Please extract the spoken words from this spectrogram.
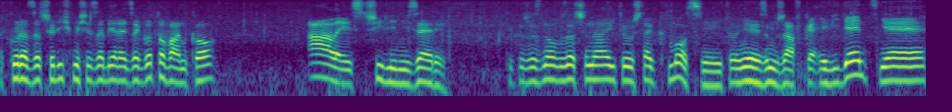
Akurat zaczęliśmy się zabierać za gotowanko, ale jest chili mizery. Tylko, że znowu zaczyna i to już tak mocniej. To nie jest mrzawka, ewidentnie.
